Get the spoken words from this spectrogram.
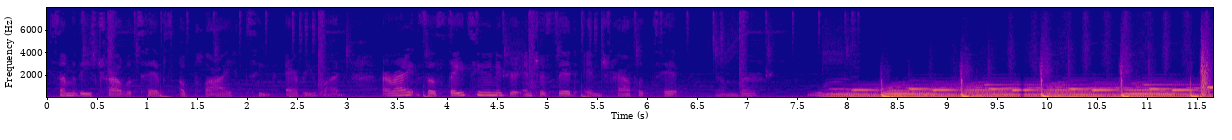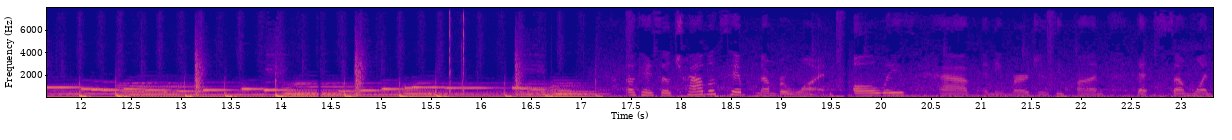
some of these travel tips apply to everyone. All right, so stay tuned if you're interested in travel tip number one. Okay, so travel tip number one, always have an emergency fund that someone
